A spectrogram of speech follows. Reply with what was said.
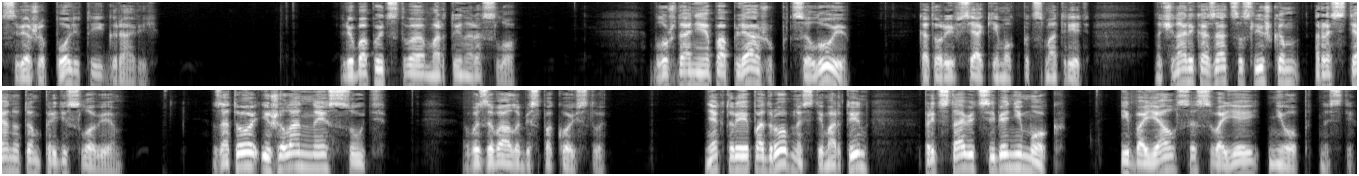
свежеполитый гравий. Любопытство Мартына росло. Блуждания по пляжу, поцелуи, которые всякий мог подсмотреть, начинали казаться слишком растянутым предисловием. Зато и желанная суть вызывала беспокойство. Некоторые подробности Мартын представить себе не мог и боялся своей неопытности.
